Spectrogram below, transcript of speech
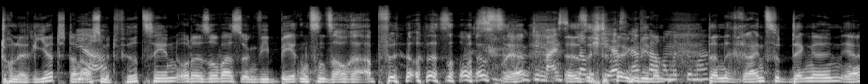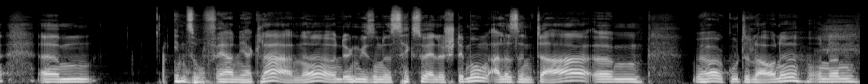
toleriert, dann ja. auch so mit 14 oder sowas, irgendwie Behrensen saurer Apfel oder sowas. Ja. Die meisten, glaube ich, die ersten Erfahrungen mitgemacht. Dann reinzudengeln, ja. Ähm, Insofern, ja klar, ne? Und irgendwie so eine sexuelle Stimmung, alle sind da, ähm, ja, gute Laune und dann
